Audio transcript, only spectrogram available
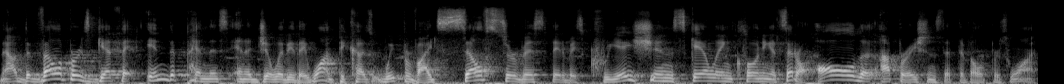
Now, developers get the independence and agility they want because we provide self-service database creation, scaling, cloning, etc., all the operations that developers want.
